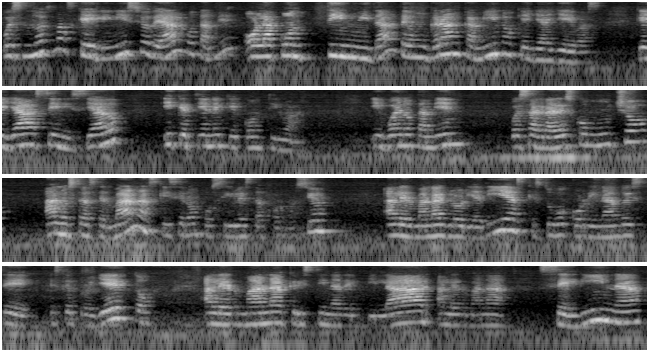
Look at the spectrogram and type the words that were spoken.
pues no es más que el inicio de algo también, o la continuidad de un gran camino que ya llevas, que ya has iniciado y que tiene que continuar. Y bueno, también pues agradezco mucho a nuestras hermanas que hicieron posible esta formación, a la hermana Gloria Díaz que estuvo coordinando este, este proyecto, a la hermana Cristina del Pilar, a la hermana Celina,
